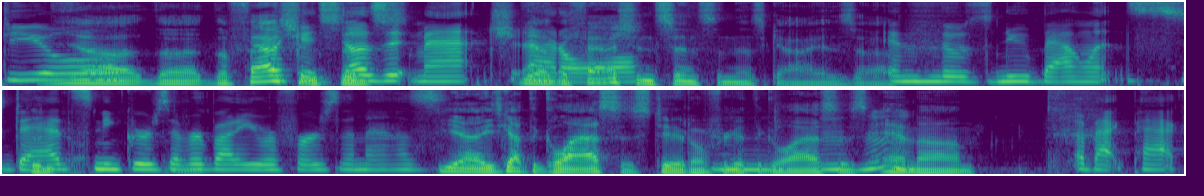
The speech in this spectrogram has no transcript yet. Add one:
deal. yeah. The the like fashion it sense. doesn't match yeah, at the all. fashion sense in this guy is. Uh, and those New Balance dad sneakers, everybody refers them as yeah, he's got the glasses too. Don't forget the glasses, Mm-hmm. and um, a backpack.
